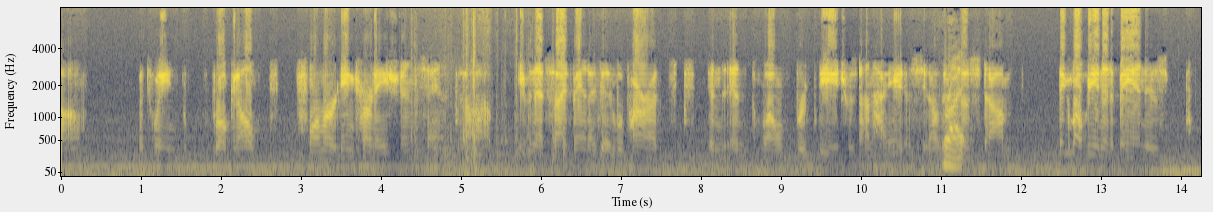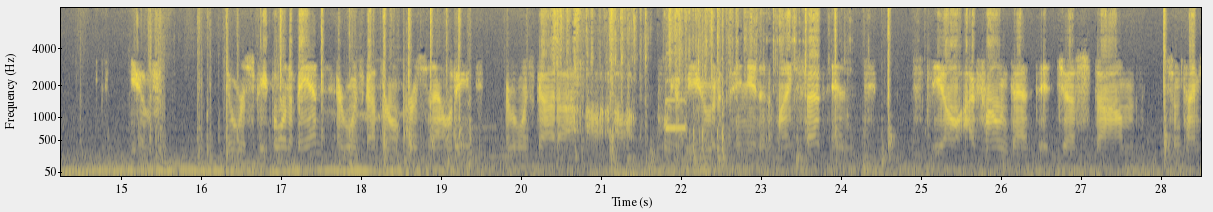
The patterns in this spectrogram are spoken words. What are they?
um, between Broken Hope, former incarnations, and uh, even that side band I did, Lupara, and and well, BH was on hiatus. You know, Right. just um, thing about being in a band is you have numerous people in a band. Everyone's got their own personality. Everyone's got a, a, a point of view, an opinion, and a mindset. And you know, I found that it just um, sometimes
